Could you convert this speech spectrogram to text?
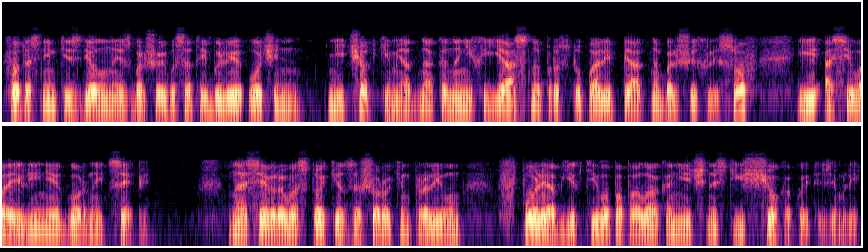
Фотоснимки, сделанные с большой высоты, были очень нечеткими, однако на них ясно проступали пятна больших лесов и осевая линия горной цепи. На северо-востоке, за широким проливом, в поле объектива попала оконечность еще какой-то земли.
